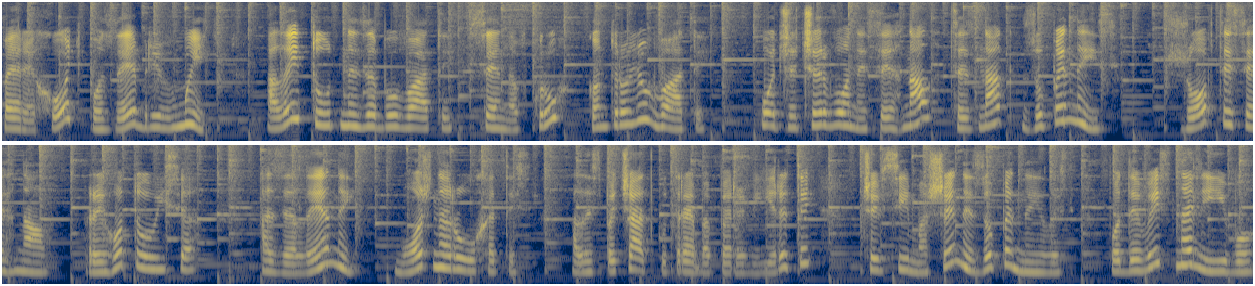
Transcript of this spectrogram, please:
переходь по зебрі вмить. Але й тут не забувати все навкруг контролювати. Отже, червоний сигнал це знак зупинись. Жовтий сигнал приготуйся, а зелений можна рухатись. Але спочатку треба перевірити, чи всі машини зупинились. Подивись наліво,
